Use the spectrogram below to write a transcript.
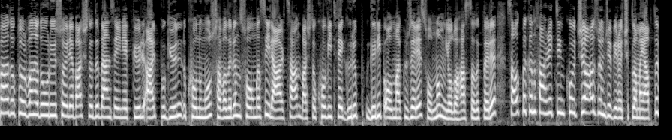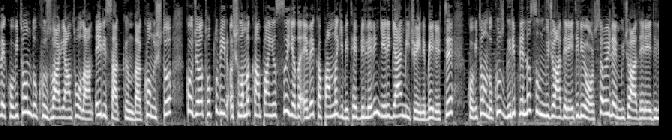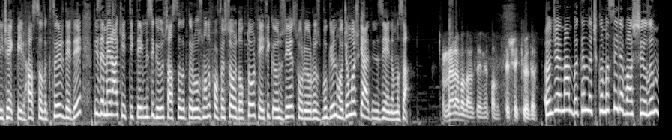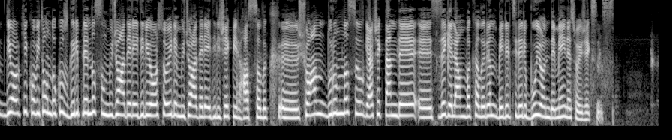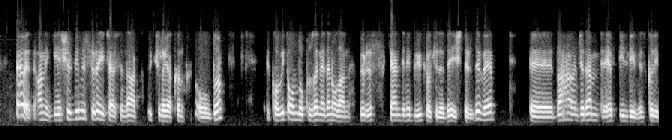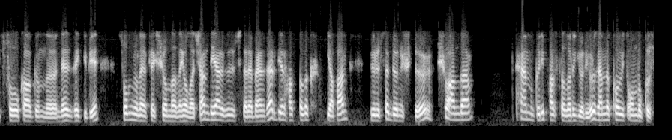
Merhaba Doktor Bana Doğruyu Söyle başladı. Ben Zeynep Gül Alp. Bugün konumuz havaların soğumasıyla artan başta Covid ve grip, grip olmak üzere solunum yolu hastalıkları. Sağlık Bakanı Fahrettin Koca az önce bir açıklama yaptı ve Covid-19 varyantı olan Eris hakkında konuştu. Koca toplu bir aşılama kampanyası ya da eve kapanma gibi tedbirlerin geri gelmeyeceğini belirtti. Covid-19 griple nasıl mücadele ediliyorsa öyle mücadele edilecek bir hastalıktır dedi. Biz de merak ettiklerimizi göğüs hastalıkları uzmanı Profesör Doktor Tevfik Özlü'ye soruyoruz bugün. Hocam hoş geldiniz yayınımıza. Merhabalar Zeynep Hanım. Teşekkür ederim. Önce hemen bakanın açıklamasıyla başlayalım. Diyor ki Covid-19 griple nasıl mücadele ediliyorsa öyle mücadele edilecek bir hastalık. Ee, şu an durum nasıl? Gerçekten de e, size gelen vakaların belirtileri bu yönde mi? Ne söyleyeceksiniz? Evet, hani geçirdiğimiz süre içerisinde artık 3 yıla yakın oldu. Covid-19'a neden olan virüs kendini büyük ölçüde değiştirdi ve e, daha önceden beri hep bildiğimiz grip, soğuk algınlığı, nezle gibi solunum yolu enfeksiyonlarına yol açan diğer virüslere benzer bir hastalık yapan virüse dönüştü. Şu anda hem grip hastaları görüyoruz hem de Covid-19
